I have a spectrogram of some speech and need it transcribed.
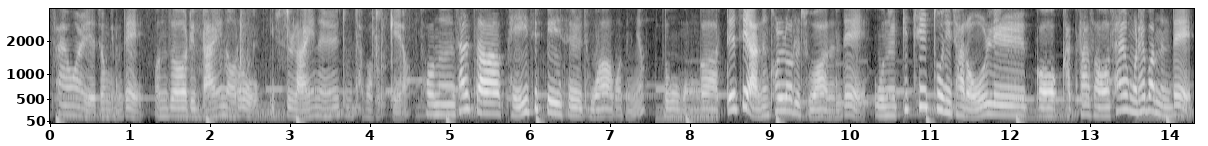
사용할 예정인데 먼저 lip liner로 입술 라인을 좀 잡아볼게요. 저는 살짝 베이지빛을 좋아하거든요. 너무 뭔가 뜨지 않은 컬러를 좋아하는데 오늘 peach 톤이 잘 어울릴 것 같아서 사용을 해봤는데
